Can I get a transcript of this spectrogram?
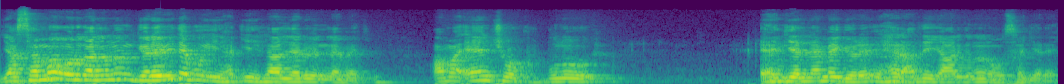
Yasama organının görevi de bu ih- ihlalleri önlemek. Ama en çok bunu engelleme görevi herhalde yargının olsa gerek.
